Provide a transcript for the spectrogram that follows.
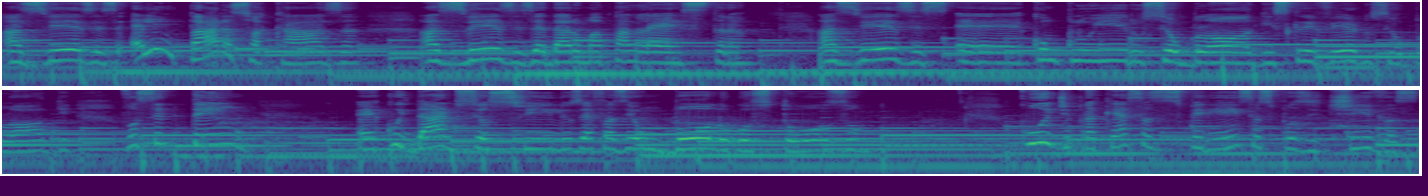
às vezes é limpar a sua casa, às vezes é dar uma palestra, às vezes é concluir o seu blog, escrever no seu blog. Você tem é cuidar dos seus filhos, é fazer um bolo gostoso. Cuide para que essas experiências positivas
